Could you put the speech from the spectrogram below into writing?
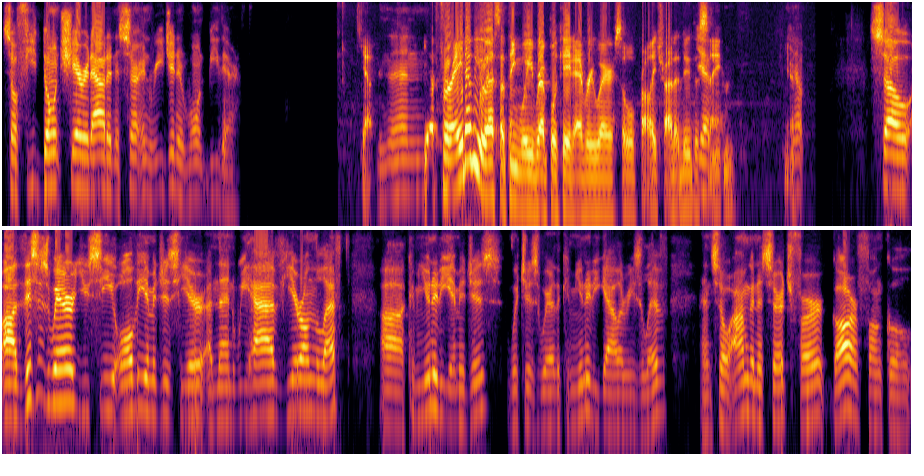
So if you don't share it out in a certain region, it won't be there. Yeah. And then yeah, for AWS, I think we replicate everywhere, so we'll probably try to do the Yeah. same. Yeah. Yep. So uh, this is where you see all the images here, and then we have here on the left uh, community images, which is where the community galleries live. And so I'm going to search for Garfunkel.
